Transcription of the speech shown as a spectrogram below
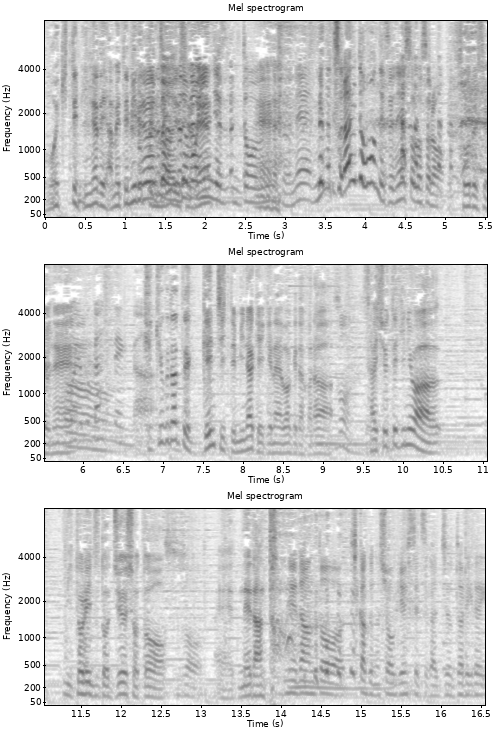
思い切ってみんなでやめてみるってのもいいですよね。でもいいんですと思うんですよね、みんな辛いと思うんですよねそろそろ。そうですよね、結局だって現地行って見なきゃいけないわけだから最終的には見取り図と住所と、値段と。値段と近くの商業施設がどれだけ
